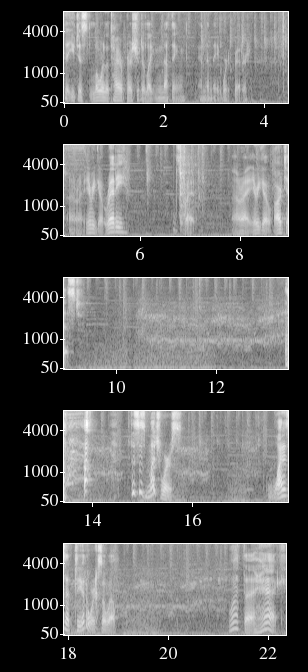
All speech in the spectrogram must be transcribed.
That you just lower the tire pressure to like nothing, and then they work better. Alright, here we go. Ready? Let's try it. All right, here we go. Our test. this is much worse. Why does that Toyota work so well? What the heck?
